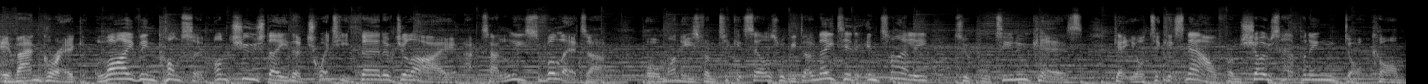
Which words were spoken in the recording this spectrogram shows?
Ivan Grech live in concert on Tuesday, the 23rd of July at Ta' Liesse Valletta. All monies from ticket sales will be donated entirely to Puttinu Cares. Get your tickets now from showshappening.com.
